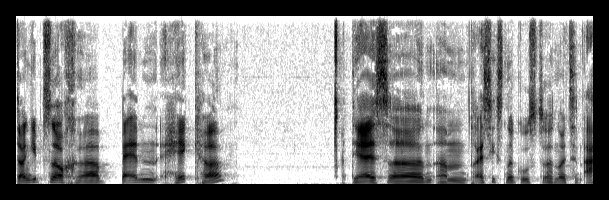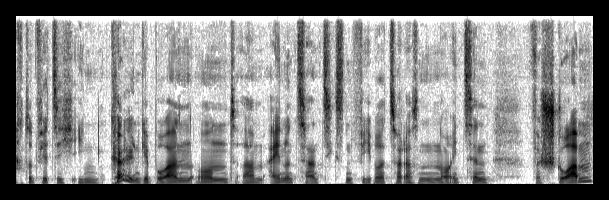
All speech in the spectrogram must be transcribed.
gibt es noch Ben Hacker. Der ist äh, am 30. August 1948 in Köln geboren und am 21. Februar 2019 verstorben.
